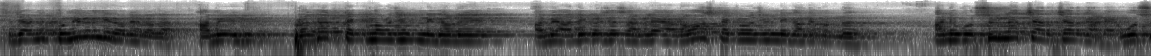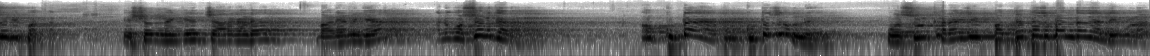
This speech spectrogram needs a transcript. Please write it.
म्हणजे आम्ही कुणीकडे निघालोय बघा? आम्ही प्रगत टेक्नॉलॉजीकडे निघालोय आम्ही अलीकडच्या चांगल्या ॲडव्हान्स टेक्नॉलॉजीकडे निघाले म्हणलं. आणि वसूलला चार चार गाड्या वसुली पथक यशवंत बँकेत चार गाड्या भाड्याने घ्या आणि वसूल करा. अहो कुठं आहे? आपण कुठं चाललो आहे वसूल करायची पद्धतच बंद झाली मुळात.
